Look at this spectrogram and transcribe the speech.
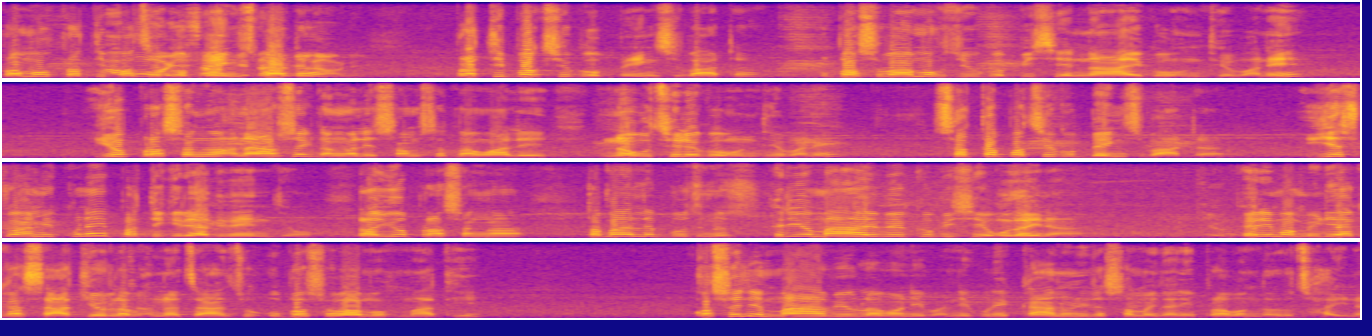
प्रमुख प्रतिपक्षको बेन्चबाट प्रतिपक्षको बेन्चबाट उपसभामुखज्यूको विषय नआएको हुन्थ्यो भने यो प्रसङ्ग अनावश्यक ढङ्गले संसदमा उहाँले नउछिलेको हुन्थ्यो भने सत्तापक्षको बेन्चबाट यसको हामी कुनै प्रतिक्रिया दिँदैनथ्यौँ। र यो प्रसङ्ग तपाईँहरूले बुझ्नुहोस् फेरि यो महाभियोगको विषय हुँदैन। फेरि म मिडियाका साथीहरूलाई भन्न चाहन्छु उपसभामुखमाथि कसैले महाभियोग लगाउने भन्ने कुनै कानुनी र संवैधानिक प्रबन्धहरू छैन।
